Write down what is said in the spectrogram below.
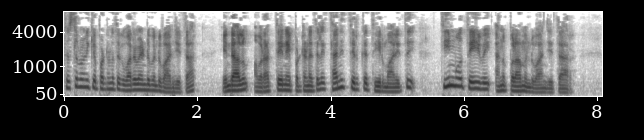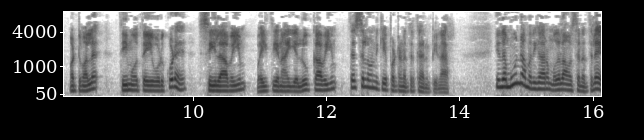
தெசலோனிக்க பட்டணத்துக்கு வர வேண்டும் என்று வாஞ்சித்தார். என்றாலும் அவர் அத்தேனை பட்டணத்திலே தனித்திருக்க தீர்மானித்து தீமோத்தேயுவை அனுப்பலாம் என்று வாஞ்சித்தார். மட்டுமல்ல தீமோத்தேயோடு கூட சீலாவையும் வைத்தியனாகிய லூக்காவையும் தெசலோனிக்கே பட்டணத்திற்கு அனுப்பினார். இந்த மூன்றாம் அதிகாரம் முதலாம் வசனத்திலே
